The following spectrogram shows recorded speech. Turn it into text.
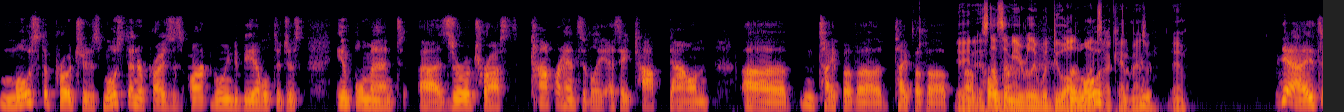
most approaches, most enterprises aren't going to be able to just implement uh, zero trust comprehensively as a top-down uh, type of a type of a. Yeah, it's program. not something you really would do all for at most, once. I can't imagine. Yeah. Yeah, it's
